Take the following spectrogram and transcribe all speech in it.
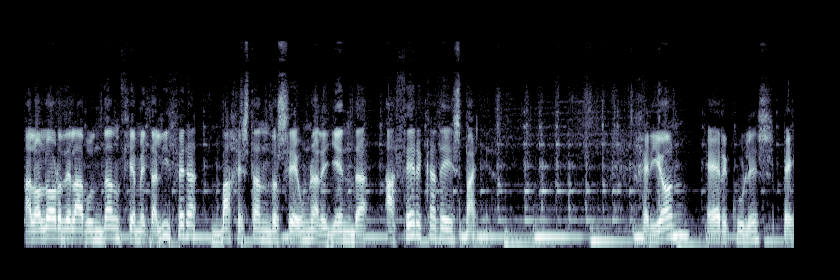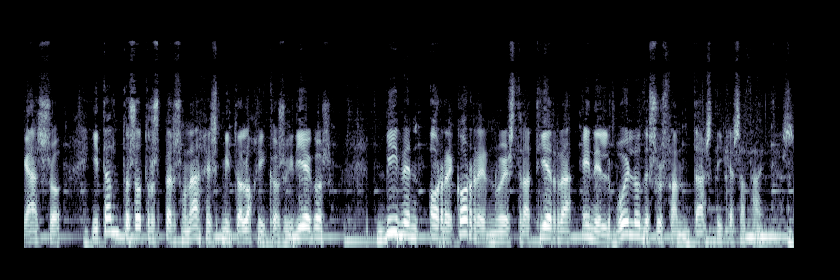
Al olor de la abundancia metalífera va gestándose una leyenda acerca de España. Gerión, Hércules, Pegaso y tantos otros personajes mitológicos griegos viven o recorren nuestra tierra en el vuelo de sus fantásticas hazañas.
